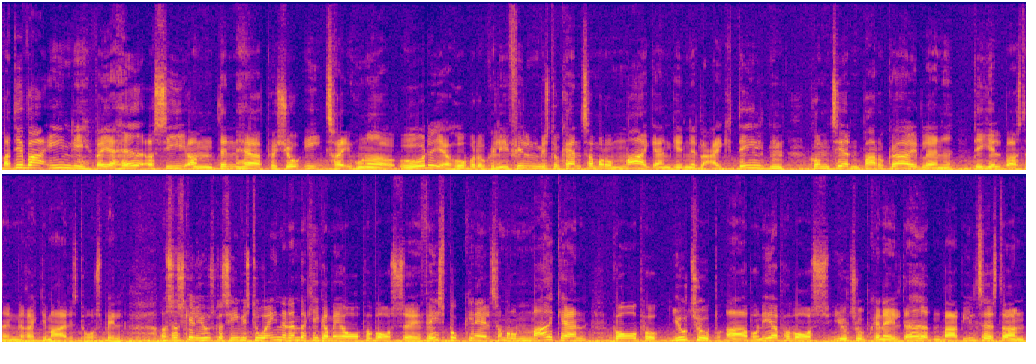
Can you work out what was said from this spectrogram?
Og det var egentlig, hvad jeg havde at sige om den her Peugeot E308. Jeg håber, du kan lide filmen. Hvis du kan, så må du meget gerne give den et like. Del den, kommenter den, bare du gør et eller andet. Det hjælper os nemlig rigtig meget i det store spil. Og så skal jeg lige huske at sige, hvis du er en af dem, der kigger med over på vores øh, Facebook-kanal, så må du meget gerne gå over på YouTube og abonnere på vores YouTube-kanal. Der hedder den bare Biltesteren,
